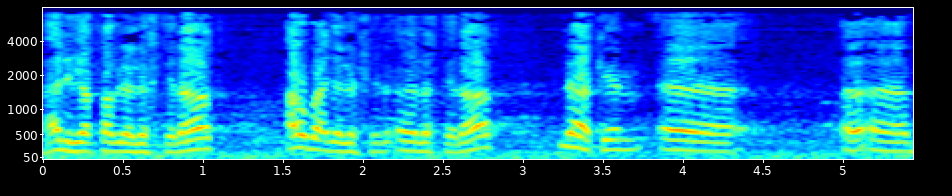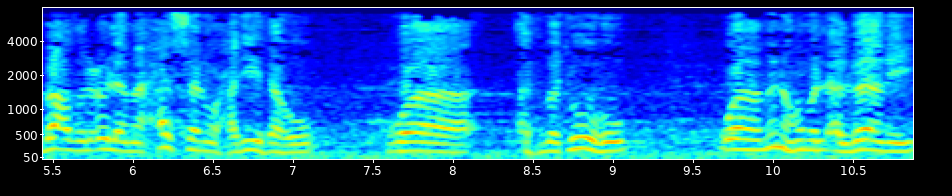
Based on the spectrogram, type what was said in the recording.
هل هي قبل الاختلاط أو بعد الاختلاط؟ لكن آه، بعض العلماء حسنوا حديثه وأثبتوه ومنهم الألباني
